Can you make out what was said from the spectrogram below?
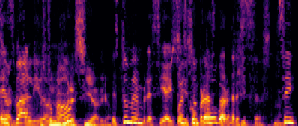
es, válido, Es tu ¿no? membresía, digamos. Es tu membresía y puedes comprar hasta tres. ¿no? Sí.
